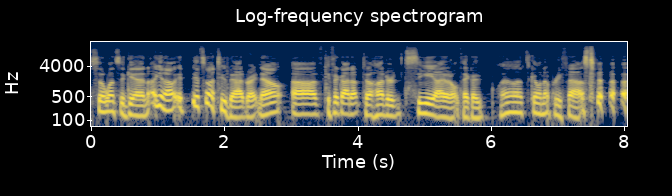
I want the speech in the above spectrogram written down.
so once again, uh, you know, it, it's not too bad right now. Uh, if it got up to 100C, I don't think I, well, it's going up pretty fast. I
